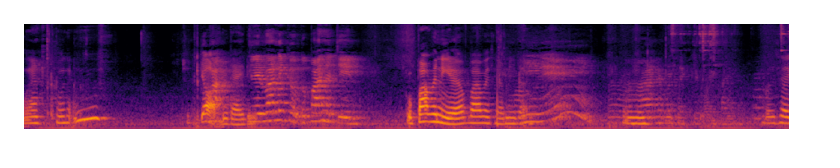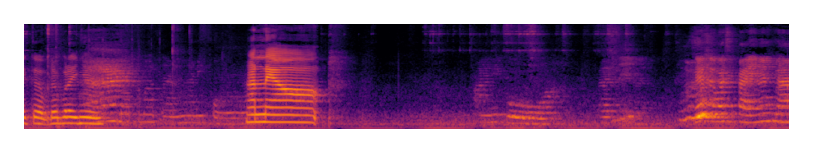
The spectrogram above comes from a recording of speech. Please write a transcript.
มามาอืมสุดยอดอยู่ใดดิเรียนว่านี่เกี่ยวกับป้าชัดเจนกูป้าไปนี่แล้วป้าไปแถวนี้แล้วนี่อืมป้าไม่ใส่เกี่ยวกับใครบ่ใส่เกือบได้บ่ได้หยังอันแนว เรียกว่าสิไปนั่นจ้า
